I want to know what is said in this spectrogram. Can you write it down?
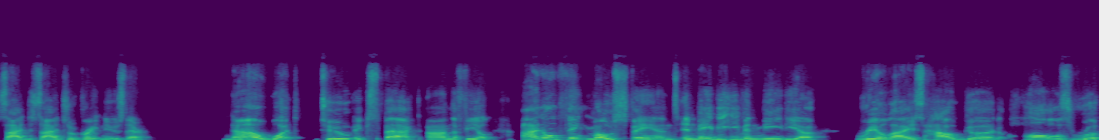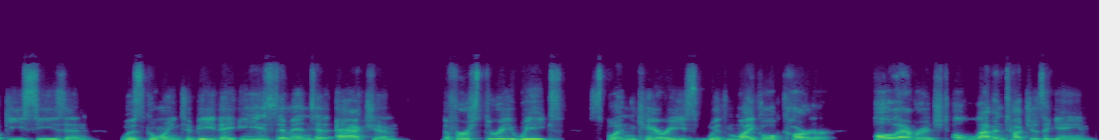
side to side. So great news there. Now, what to expect on the field? I don't think most fans and maybe even media realize how good Hall's rookie season was going to be. They eased him into action the first three weeks, splitting carries with Michael Carter. Hall averaged 11 touches a game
